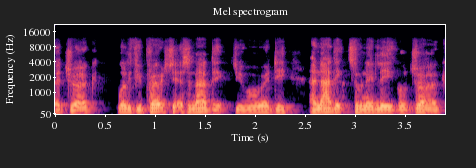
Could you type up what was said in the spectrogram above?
a drug? Well, if you approach it as an addict, you're already an addict to an illegal drug.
